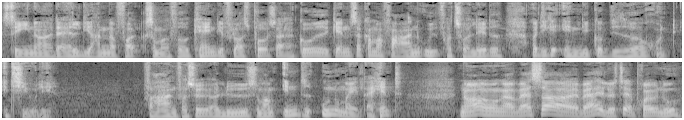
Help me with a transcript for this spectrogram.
Senere, da alle de andre folk, som har fået candyfloss på sig, er gået igen, så kommer faren ud fra toilettet, og de kan endelig gå videre rundt i Tivoli. Faren forsøger at lyde, som om intet unormalt er hent. Nå, unger, hvad så? Hvad har I lyst til at prøve nu?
